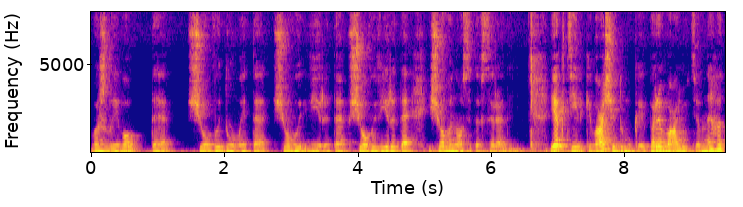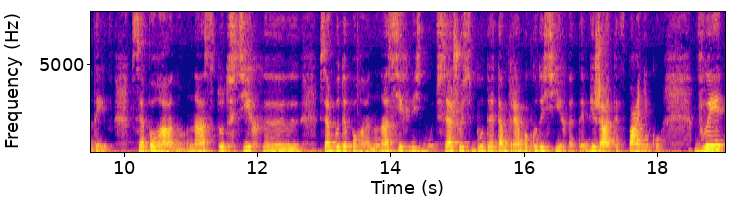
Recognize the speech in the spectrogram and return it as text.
важливо те, що ви думаєте, що ви вірите, в що ви вірите і що ви носите всередині. Як тільки ваші думки перевалюються в негатив, все погано, нас тут всіх е, все буде погано, нас всіх візьмуть, все щось буде, там треба кудись їхати, біжати в паніку. Ви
